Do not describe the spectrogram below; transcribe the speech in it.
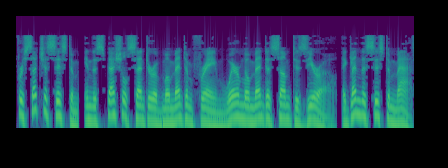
for such a system, in the special center of momentum frame where momenta sum to zero, again the system mass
